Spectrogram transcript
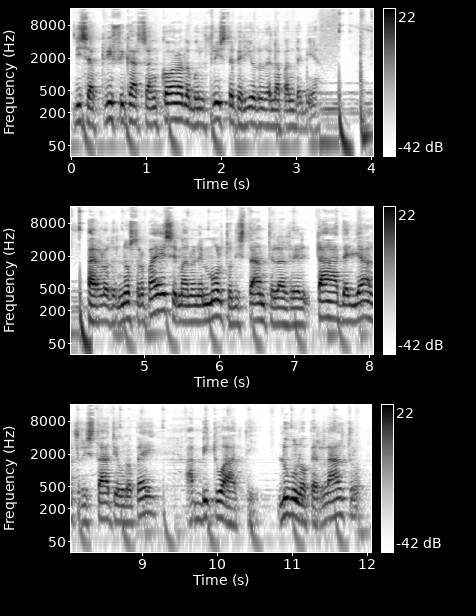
di sacrificarsi ancora dopo il triste periodo della pandemia. Parlo del nostro paese, ma non è molto distante la realtà degli altri stati europei, abituati l'uno per l'altro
